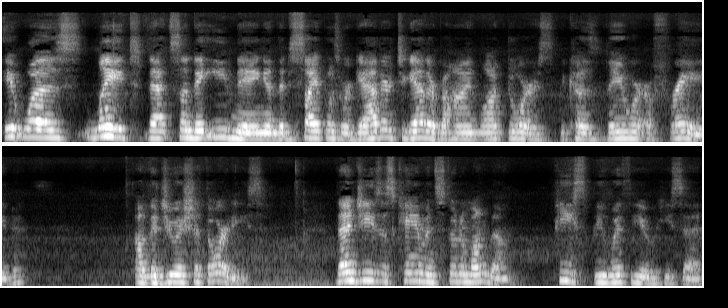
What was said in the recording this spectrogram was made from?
It was late that Sunday evening, and the disciples were gathered together behind locked doors because they were afraid of the Jewish authorities. Then Jesus came and stood among them. Peace be with you, he said.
